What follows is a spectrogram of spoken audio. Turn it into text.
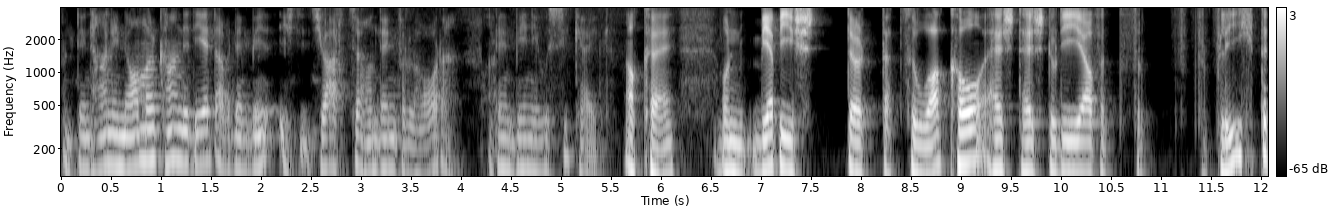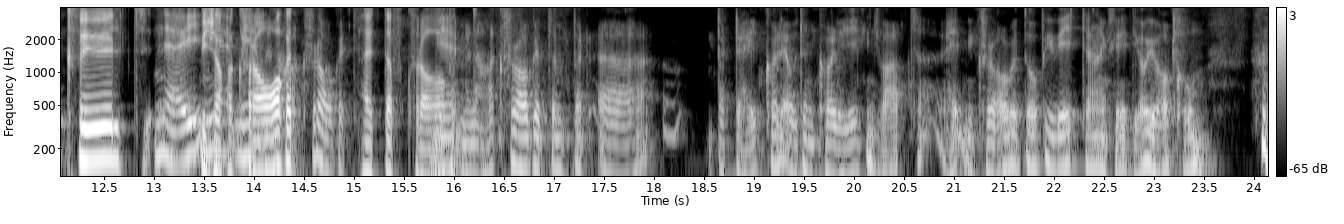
Und dann habe ich nochmal kandidiert, aber dann bin, ist die Schwarze haben dann verloren. Und dann bin ich rausgegangen. Okay. Und wie bist du dort dazu gekommen? Hast, hast du dich einfach verpflichtet gefühlt? Nein, Bist du einfach gefragt? angefragt. Hat auf gefragt. man angefragt, ein paar, äh, Parteikollege oder ein Kollege in Schwarz hat mich gefragt, ob ich will. Und ich gesagt, ja, ja, komm. du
